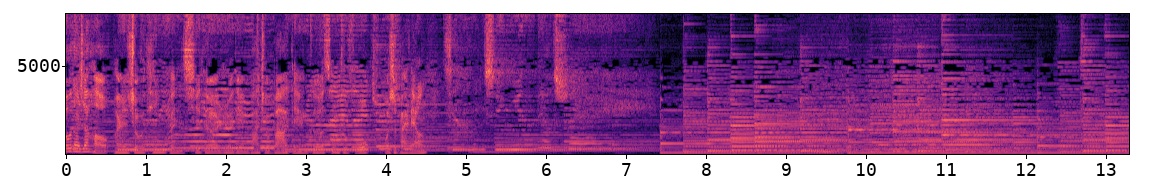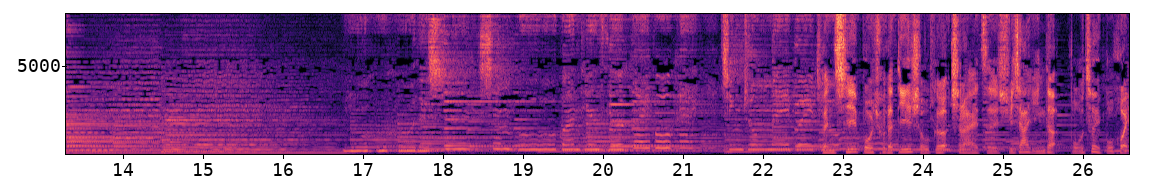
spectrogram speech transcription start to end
Hello，大家好，欢迎收听本期的热点八九八点歌送祝福，我是柏良。本期播出的第一首歌是来自徐佳莹的《不醉不悔》。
